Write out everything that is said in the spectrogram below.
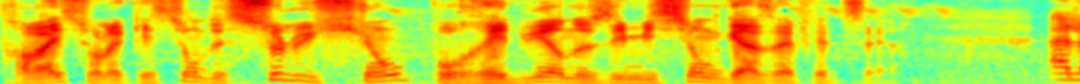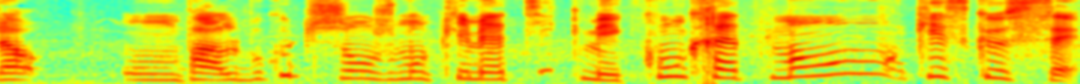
travaille sur la question des solutions pour réduire nos émissions de gaz à effet de serre. Alors, on parle beaucoup de changement climatique, mais concrètement, qu'est-ce que c'est?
